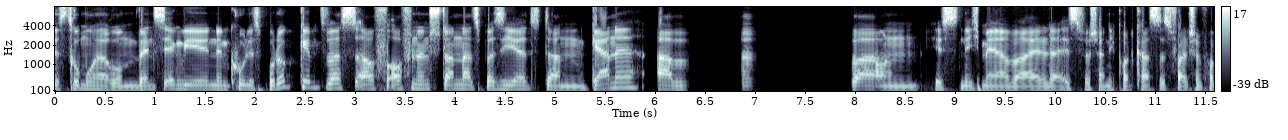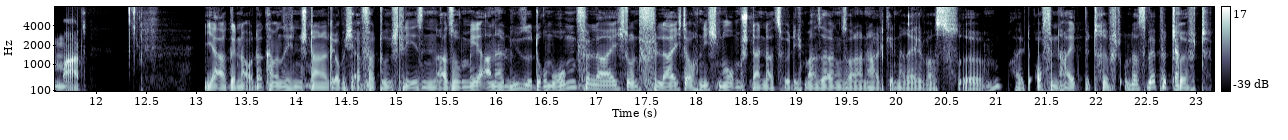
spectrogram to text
das Drumherum. Wenn es irgendwie ein cooles Produkt gibt, was auf offenen Standards basiert, dann gerne, aber ist nicht mehr, weil da ist wahrscheinlich Podcast das falsche Format. Ja, genau, da kann man sich den Standard, glaube ich, einfach durchlesen. Also mehr Analyse drumherum vielleicht und vielleicht auch nicht nur um Standards, würde ich mal sagen, sondern halt generell, was äh, halt Offenheit betrifft und das Web betrifft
